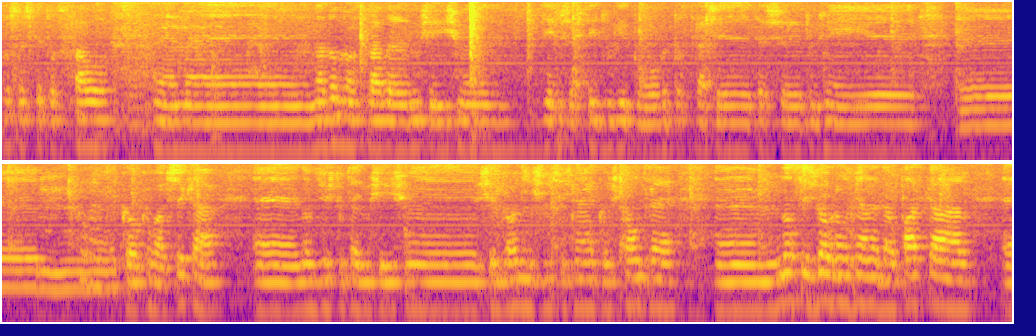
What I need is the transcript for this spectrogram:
troszeczkę to trwało. E, na dobrą sprawę musieliśmy większość tej drugiej połowy po stracie też e, później e, e, Kowalczyka. E, No gdzieś tutaj musieliśmy się bronić, liczyć na jakąś kontrę. Em, Dosyć dobrą zmianę dał Pascal. Em,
